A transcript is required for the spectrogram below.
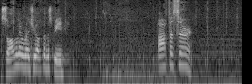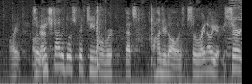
so I'm gonna write you up for the speed. Officer. All right. So Okay. each time it goes 15 over, that's $100. So right now you're, sir,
